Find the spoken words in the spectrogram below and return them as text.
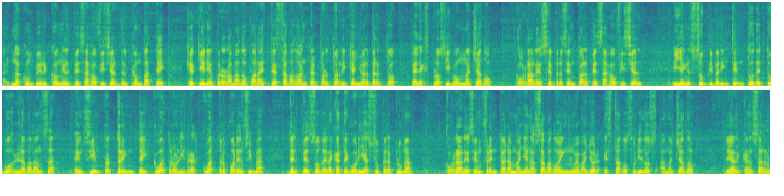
al no cumplir con el pesaje oficial del combate que tiene programado para este sábado ante el puertorriqueño Alberto El Explosivo Machado. Corrales se presentó al pesaje oficial y en su primer intento detuvo la balanza en 134 libras, 4 por encima del peso de la categoría superpluma. Corrales enfrentará mañana sábado en Nueva York, Estados Unidos, a Machado de alcanzar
